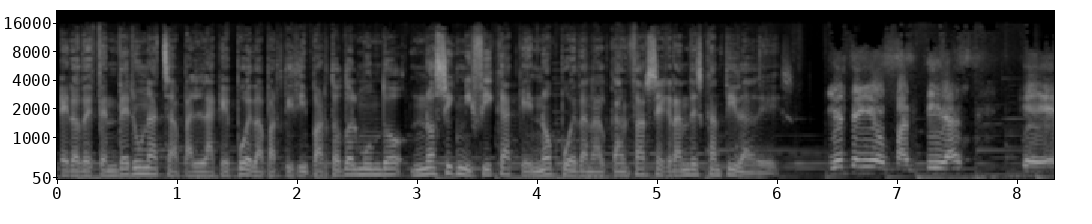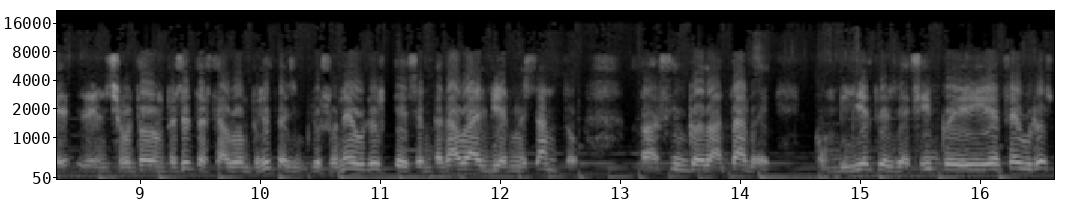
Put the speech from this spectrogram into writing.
Pero defender una chapa en la que pueda participar todo el mundo no significa que no puedan alcanzarse grandes cantidades. Yo he tenido partidas que, eh, sobre todo en pesetas, que hablo en pesetas, incluso en euros, que se empezaba el Viernes Santo a las 5 de la tarde con billetes de 5 y 10 euros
